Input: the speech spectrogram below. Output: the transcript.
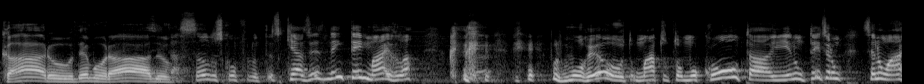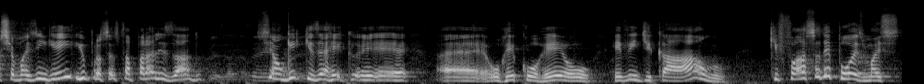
Caro, demorado. Citação dos confrontantes, que às vezes nem tem mais lá. Morreu, o mato tomou conta e não tem, você não, você não acha mais ninguém e o processo está paralisado. Exatamente. Se alguém quiser é, é, ou recorrer ou reivindicar algo, que faça depois, mas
